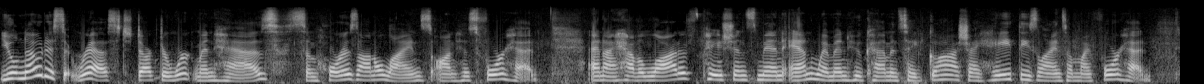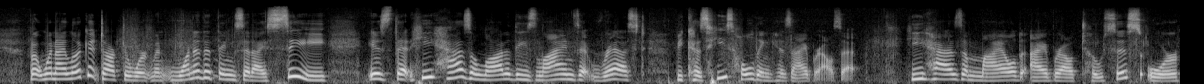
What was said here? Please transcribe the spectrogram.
You'll notice at rest, Dr. Workman has some horizontal lines on his forehead. And I have a lot of patients, men and women, who come and say, gosh, I hate these lines on my forehead. But when I look at Dr. Workman, one of the things that I see is that he has a lot of these lines at rest because he's holding his eyebrows up. He has a mild eyebrow ptosis or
